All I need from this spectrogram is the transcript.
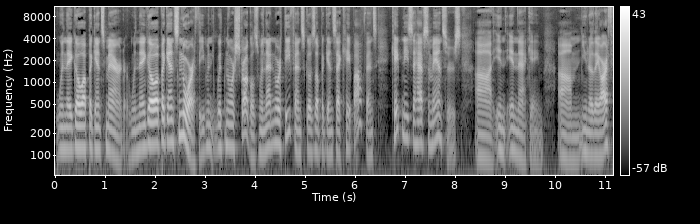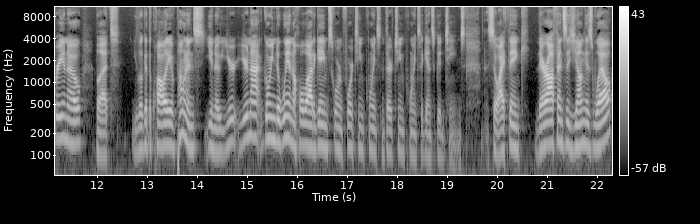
When they go up against Mariner, when they go up against North, even with North struggles, when that North defense goes up against that Cape offense, Cape needs to have some answers uh, in, in that game. Um, you know, they are 3 and 0, but you look at the quality of opponents, you know, you're you're not going to win a whole lot of games scoring 14 points and 13 points against good teams. So I think their offense is young as well.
